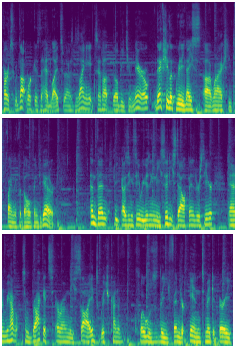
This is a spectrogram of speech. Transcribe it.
parts would not work as the headlights when I was designing it because I thought they'll be too narrow. They actually look really nice uh, when I actually finally put the whole thing together. And then, as you can see, we're using the city style fenders here, and we have some brackets around the sides, which kind of close the fender in to make it very,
